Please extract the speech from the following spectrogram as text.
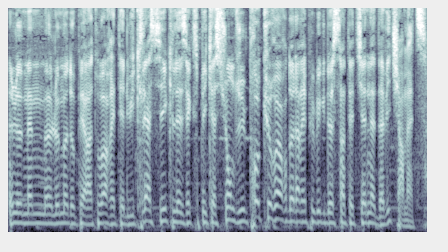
Le même, le mode opératoire était lui classique. Les explications du procureur de la République de Saint-Étienne, David Charmatz.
